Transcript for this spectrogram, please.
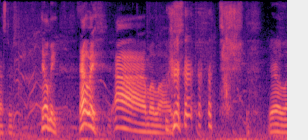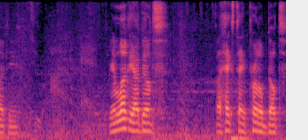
Bastard. Heal me! Help me! Ah, I'm alive. You're lucky. You're lucky I built a hex Hextech Proto Belt.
